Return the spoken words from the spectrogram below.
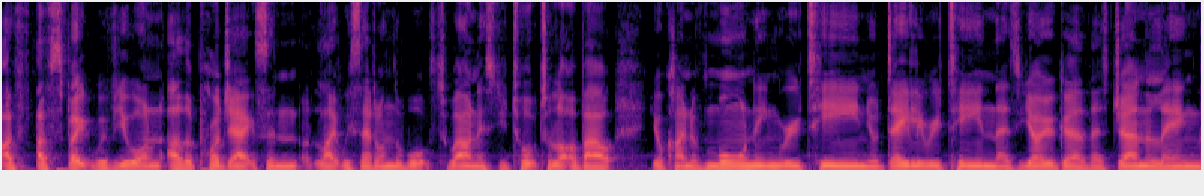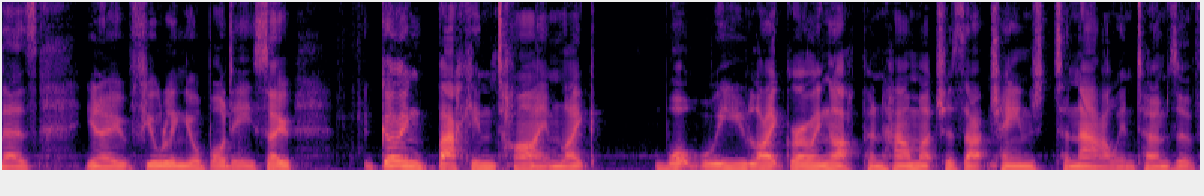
I've I've spoke with you on other projects and like we said on the walks to wellness you talked a lot about your kind of morning routine your daily routine. There's yoga there's journaling there's you know fueling your body. So going back in time like what were you like growing up and how much has that changed to now in terms of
